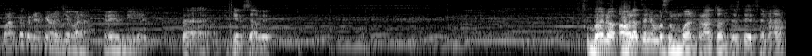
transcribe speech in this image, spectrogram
¿Cuánto crees que nos llevará? ¿Tres días? Eh, Quién sabe. Bueno, ahora tenemos un buen rato antes de cenar.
